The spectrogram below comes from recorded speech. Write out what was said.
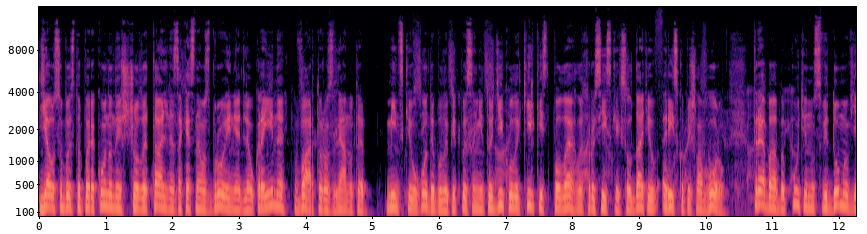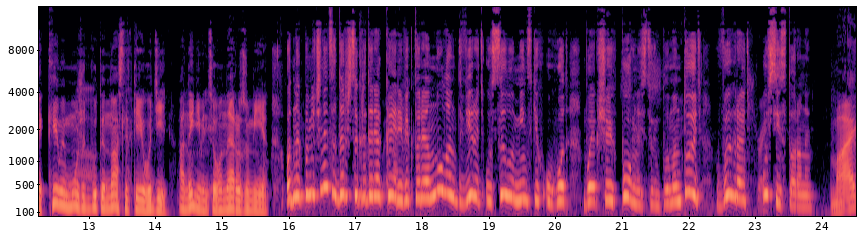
Я особисто переконаний, що летальне захисне озброєння для України варто розглянути. Мінські угоди були підписані тоді, коли кількість полеглих російських солдатів різко пішла вгору. Треба, аби Путін усвідомив, якими можуть бути наслідки його дій. А нині він цього не розуміє. Однак помічниця держсекретаря Керрі Вікторія Нуланд вірить у силу мінських угод, бо якщо їх повністю імплементують, виграють усі сторони. My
